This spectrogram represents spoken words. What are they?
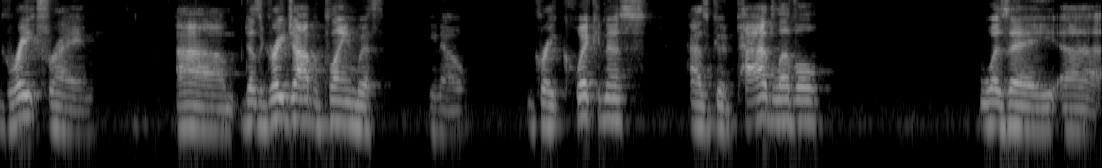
great frame. Um, does a great job of playing with, you know, great quickness, has good pad level, was a uh,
